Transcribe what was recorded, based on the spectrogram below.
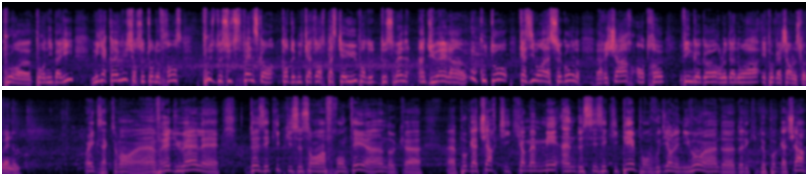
pour, euh, pour Nibali. Mais il y a quand même eu sur ce Tour de France plus de suspense qu'en 2014 parce qu'il y a eu pendant deux semaines un duel hein, au couteau, quasiment à la seconde, Richard, entre Vingegaard, le Danois, et Pogacar, le Slovène. Oui, exactement. Un vrai duel et deux équipes qui se sont affrontées. Hein, donc. Euh, Pogachar qui quand même met un de ses équipiers pour vous dire le niveau hein, de, l'équipe de Pogachar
